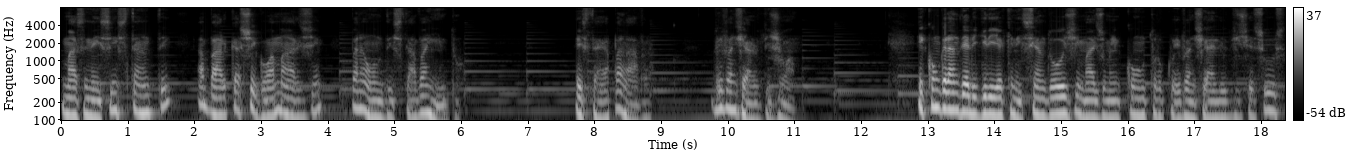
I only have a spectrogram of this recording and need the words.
mas nesse instante a barca chegou à margem para onde estava indo. Esta é a palavra do Evangelho de João. E com grande alegria que iniciando hoje mais um encontro com o Evangelho de Jesus,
